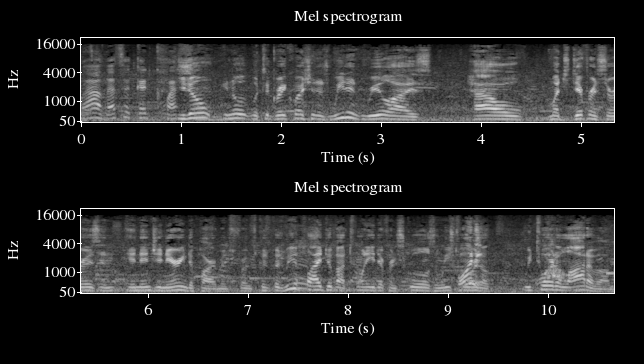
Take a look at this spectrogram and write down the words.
wow, that's a good question. You know, you know what's a great question is we didn't realize how much difference there is in, in engineering departments from because we hmm. applied to about 20 different schools and we toured a, we toured a lot of them.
